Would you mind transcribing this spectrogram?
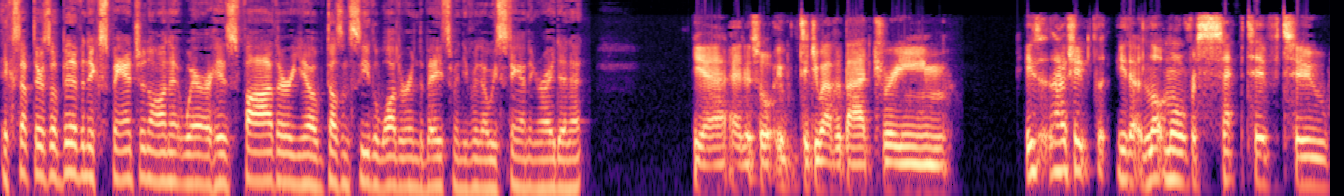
except there's a bit of an expansion on it where his father, you know, doesn't see the water in the basement even though he's standing right in it. Yeah, and it's all. Did you have a bad dream? He's actually you know a lot more receptive to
